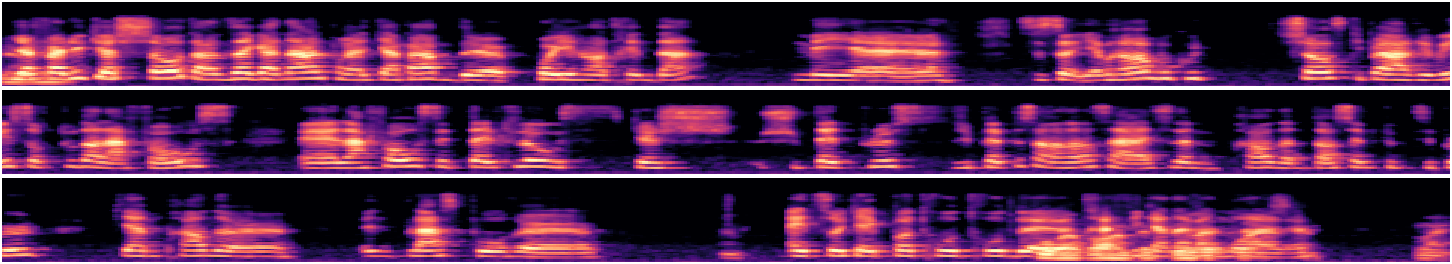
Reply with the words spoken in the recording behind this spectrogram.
il a fallu que je saute en diagonale pour être capable de ne pas y rentrer dedans. Mais euh, c'est ça, il y a vraiment beaucoup de choses qui peuvent arriver, surtout dans la fosse. Euh, la fosse, c'est peut-être là aussi que je, suis peut-être plus. J'ai peut-être plus tendance à essayer de me prendre, de me tasser un tout petit peu, puis à me prendre une place pour euh, être sûr qu'il n'y ait pas trop trop de trafic en avant de, moi. Là. Ouais,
